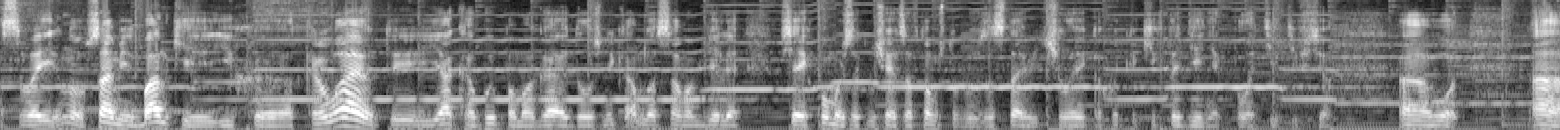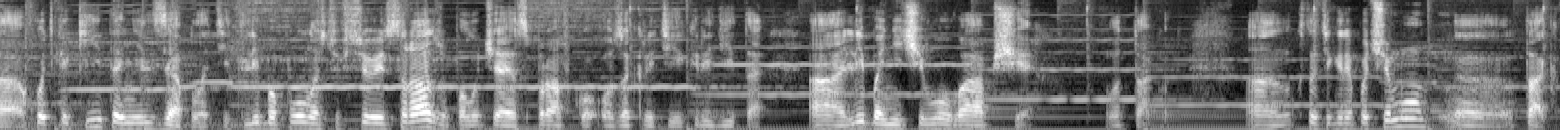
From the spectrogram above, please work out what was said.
свои, ну, сами банки их э, открывают и якобы помогают должникам. На самом деле вся их помощь заключается в том, чтобы заставить человека хоть каких-то денег платить и все. Вот а, хоть какие-то нельзя платить. Либо полностью все и сразу, получая справку о закрытии кредита, а, либо ничего вообще. Вот так вот. А, ну, кстати говоря, почему а, так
